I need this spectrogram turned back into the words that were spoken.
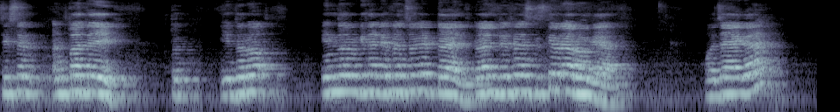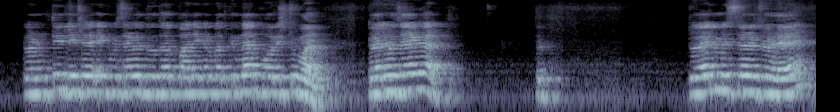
सिक्स अनुपात एक। तो ये दोनों, इन दोनों में कितना डिफरेंस हो गया? ट्वेल्व ट्वेल्व डिफरेंस किसके बराबर हो गया? हो जाएगा ट्वेंटी लीटर एक मिश्रण में दूध और पानी का अनुपात कितना है? Four is to one twelve हो जाएगा? तो ट्वेल्व मिश्रण जो है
